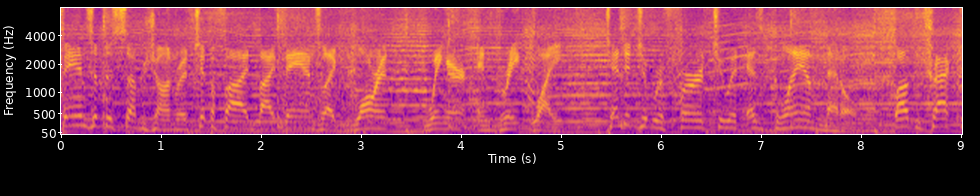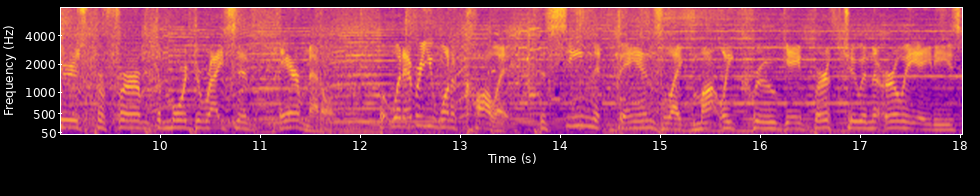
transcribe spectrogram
Fans of the subgenre, typified by bands like Warrant, Winger, and Great White, tended to refer to it as glam metal, while detractors preferred the more derisive air metal. But whatever you want to call it, the scene that bands like Motley Crue gave birth to in the early 80s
